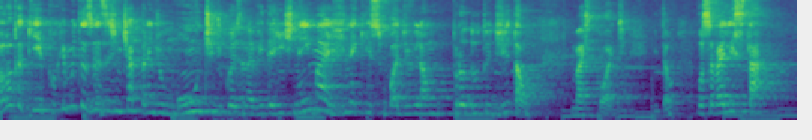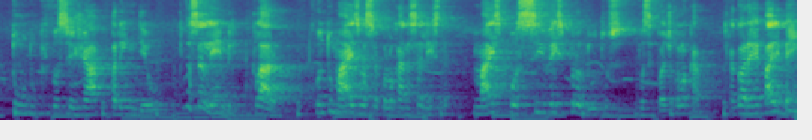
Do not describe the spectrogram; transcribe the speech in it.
Coloca aqui, porque muitas vezes a gente aprende um monte de coisa na vida e a gente nem imagina que isso pode virar um produto digital, mas pode. Então, você vai listar tudo que você já aprendeu, que você lembre. Claro, quanto mais você colocar nessa lista, mais possíveis produtos você pode colocar. Agora, repare bem,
